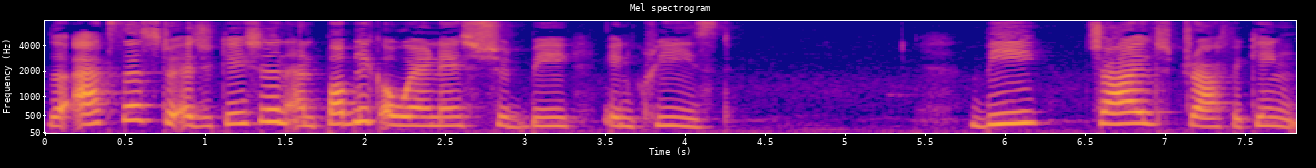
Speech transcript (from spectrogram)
The access to education and public awareness should be increased. B. Child trafficking.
